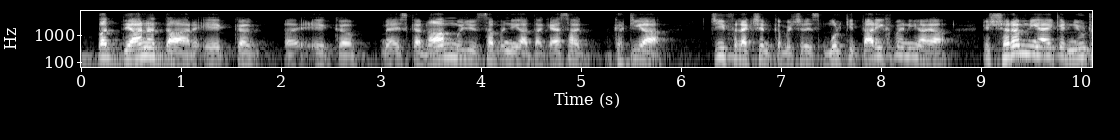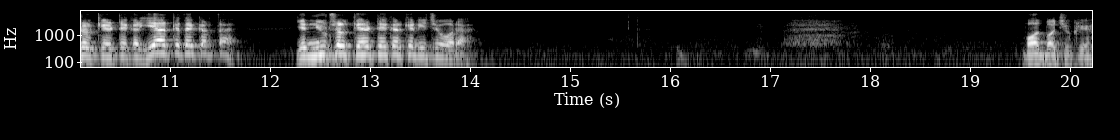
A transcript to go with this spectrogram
बदयानतदार एक एक, मैं इसका नाम मुझे समझ नहीं आता कि ऐसा घटिया चीफ इलेक्शन कमिश्नर इस मुल्क की तारीख में नहीं आया कि शर्म नहीं आई कि न्यूट्रल केयर टेकर ये हरकतें करता है। ये न्यूट्रल केयर टेकर के नीचे हो रहा है। बहुत बहुत शुक्रिया।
